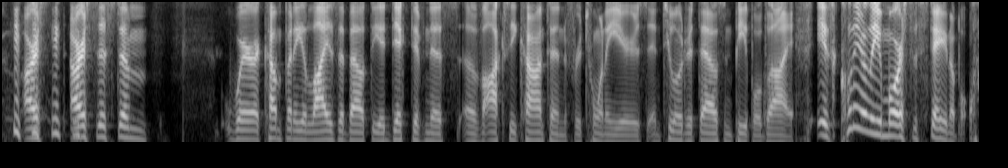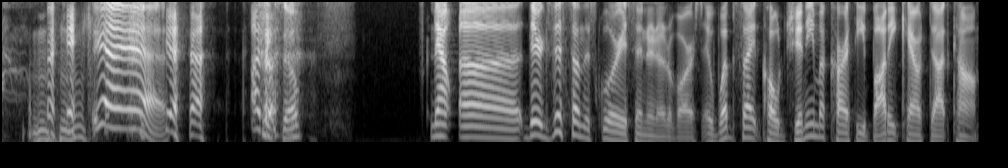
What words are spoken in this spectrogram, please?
Our our system, where a company lies about the addictiveness of OxyContin for 20 years and 200,000 people die, is clearly more sustainable. Yeah, yeah, yeah. I think so. Now, uh, there exists on this glorious internet of ours a website called JennyMcCarthyBodyCount.com.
